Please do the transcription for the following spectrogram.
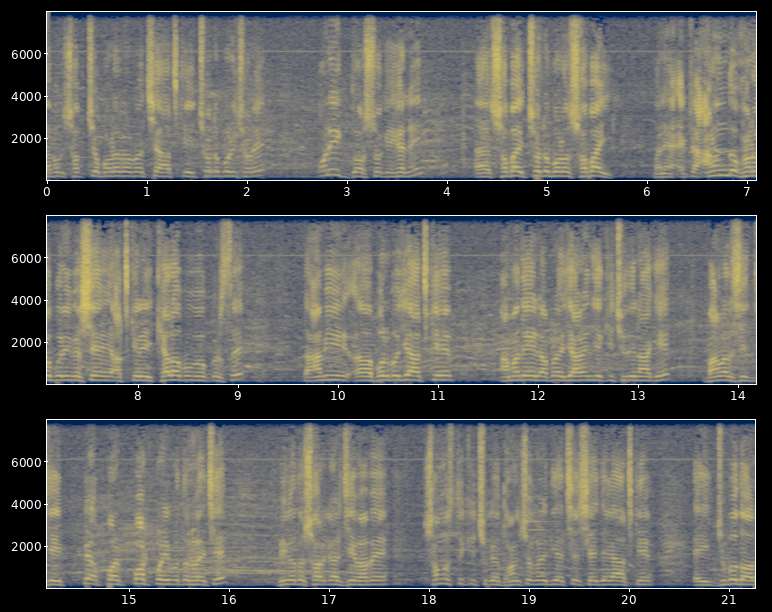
এবং সবচেয়ে বড় ব্যাপার হচ্ছে আজকে এই ছোটো পরিসরে অনেক দর্শক এখানে সবাই, ছোট, বড় সবাই মানে একটা আনন্দ ঘন পরিবেশে আজকের এই খেলা উপভোগ করছে। তা আমি বলব যে আজকে আমাদের আপনারা জানেন যে কিছুদিন আগে বাংলাদেশের প- পট পরিবর্তন হয়েছে, বিগত সরকার যেভাবে সমস্ত কিছুকে ধ্বংস করে দিয়েছে, সেই জায়গায় আজকে এই যুবদল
